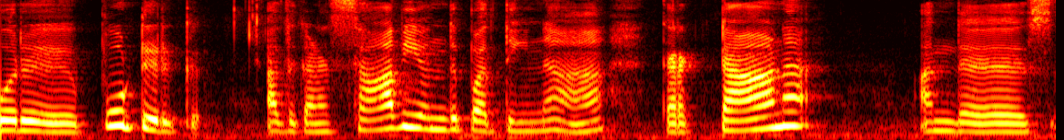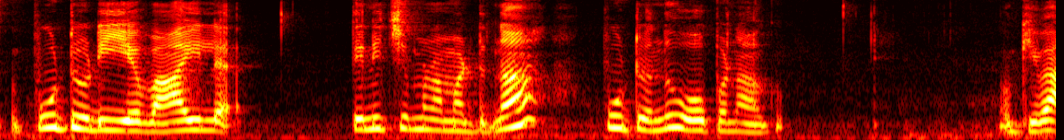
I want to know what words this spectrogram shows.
ஒரு பூட்டு இருக்குது அதுக்கான சாவி வந்து பார்த்திங்கன்னா கரெக்டான அந்த பூட்டுடைய வாயில் திணிச்சோம்னா மட்டும்தான் பூட்டு வந்து ஓப்பன் ஆகும். ஓகேவா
